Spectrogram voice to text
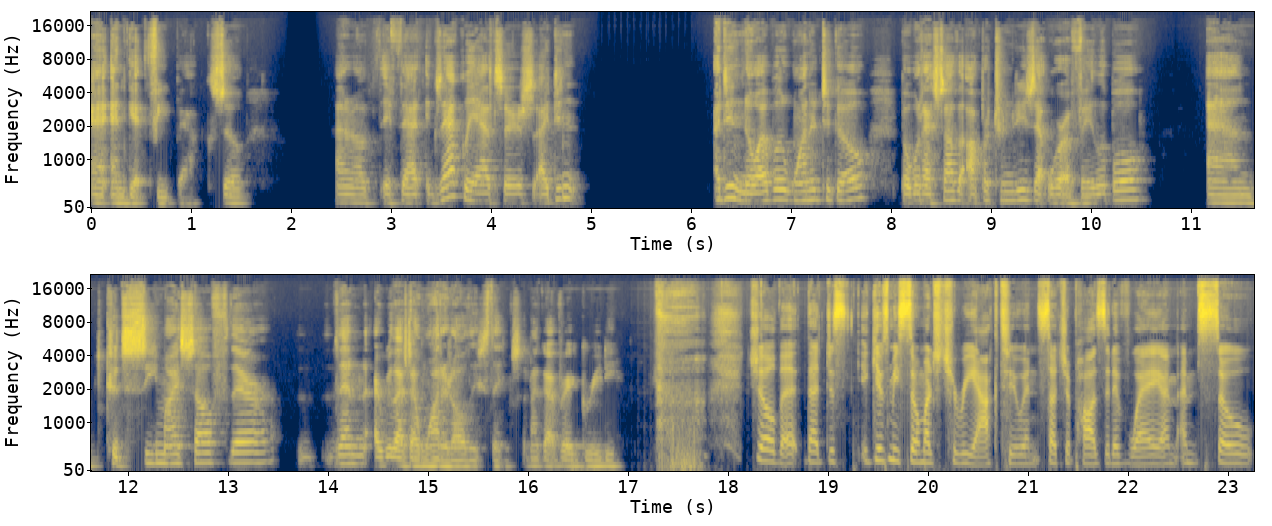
and, and get feedback. So I don't know if that exactly answers. I didn't I didn't know I would wanted to go, but when I saw the opportunities that were available and could see myself there, then I realized I wanted all these things and I got very greedy. Jill, that that just it gives me so much to react to in such a positive way. I'm I'm so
